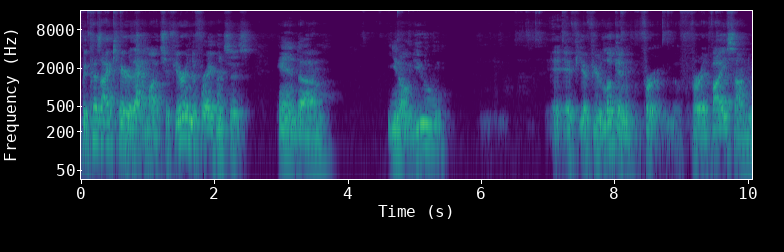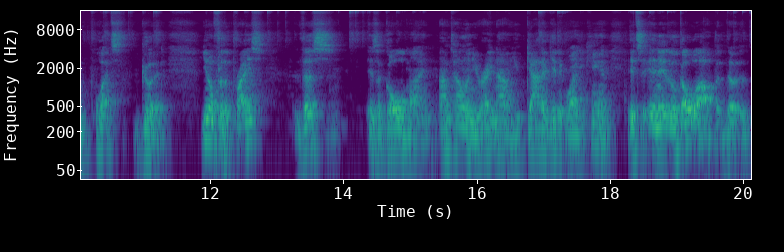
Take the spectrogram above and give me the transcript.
because I care that much. If you're into fragrances and um, you know you if if you're looking for for advice on what's good, you know, for the price, this is a gold mine. I'm telling you right now, you got to get it while you can. It's and it'll go up. The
